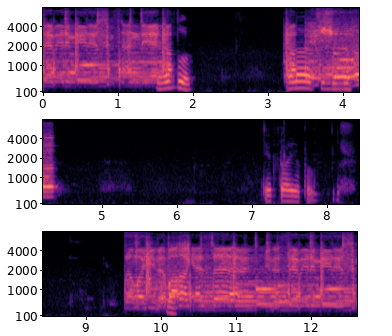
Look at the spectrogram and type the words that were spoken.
severim bilirsin sen diye Ne oldu? Ana açıldı. Tekrar yapalım. Dur. Ama yine bana gelsen Yine severim bilirsin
